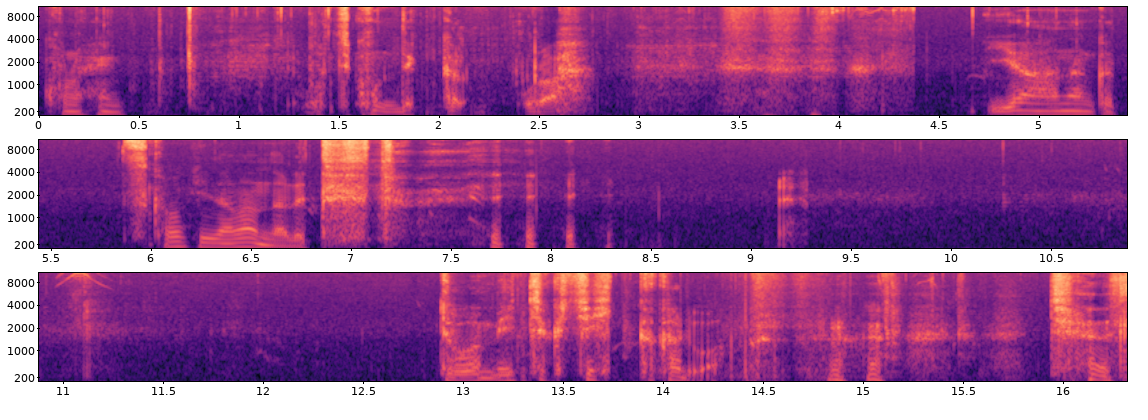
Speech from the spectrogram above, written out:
この辺落ち込んでっからほら。いやーなんか使う気ならんなれってどうめちゃくちゃ引っかかるわ。ちょっと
